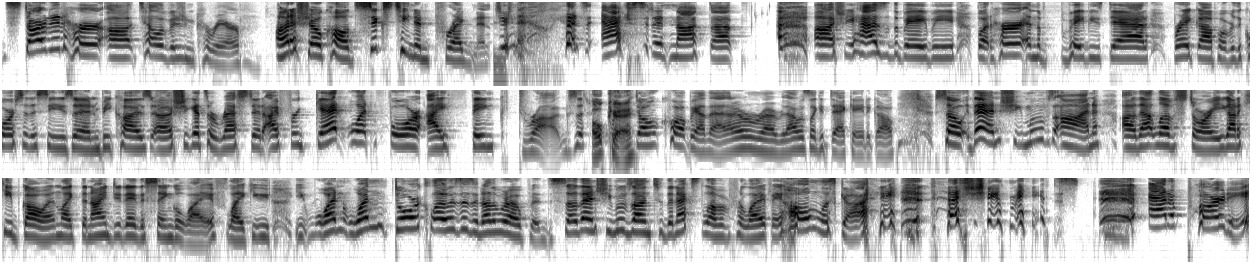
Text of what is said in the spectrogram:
started her uh, television career on a show called 16 and Pregnant. Janelle gets accident knocked up. Uh, she has the baby, but her and the baby's dad break up over the course of the season because uh, she gets arrested. I forget what for. I think drugs. Okay. But don't quote me on that. I don't remember. That was like a decade ago. So then she moves on. Uh, that love story, you got to keep going. Like the 90 day, the single life. Like you, you, one one door closes, another one opens. So then she moves on to the next love of her life, a homeless guy that she meets at a party.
